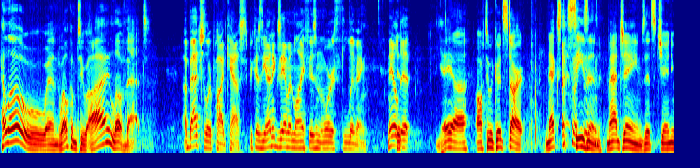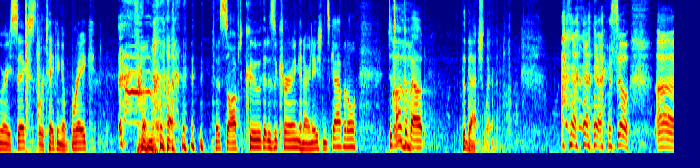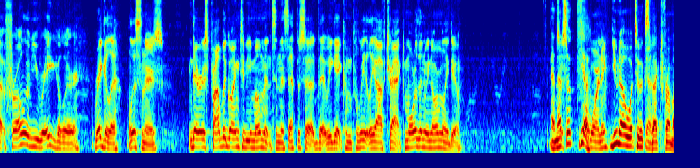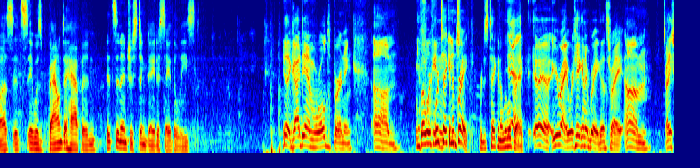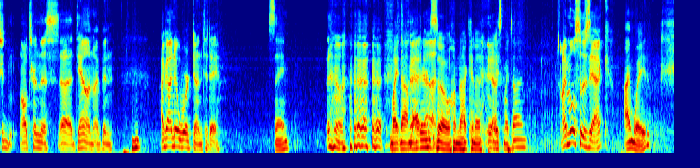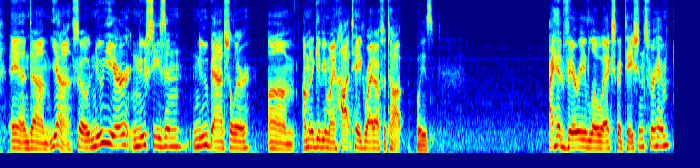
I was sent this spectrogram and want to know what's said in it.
Hello, and welcome to I Love That. A bachelor podcast because the unexamined life isn't worth living. Nailed It-. Yeah, off to a good start. Next season, Matt James. It's January 6th. We're taking a break from the soft coup that is occurring in our nation's capital to talk about The Bachelor. So, uh, for all of you regular regular listeners, there is probably going to be moments in this episode that we get completely off track, more than we normally do. And that's Just a yeah. forewarning. You know what to expect from us. It's it was bound to happen. It's an interesting day to say the least. Yeah, the goddamn world's burning. Um, But we're, we're taking a break. We're just taking a little Yeah, break. yeah, yeah, you're right. We're taking a break. That's right. Um, I should. I'll turn this uh, down. I've been. Mm-hmm. I got no work done today. Same. Might not matter, so I'm not gonna Yeah. waste my time. I'm also Zach. I'm Wade. And um, yeah, so new year, new season, new bachelor. Um, I'm gonna give you my hot take right off the top. Please. I had very low expectations for him.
